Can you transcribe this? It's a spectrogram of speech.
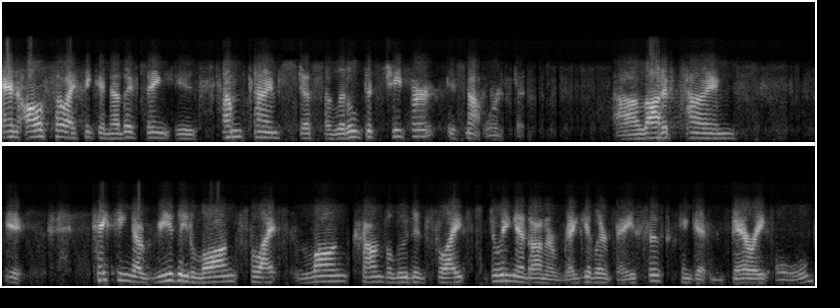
And also, I think another thing is sometimes just a little bit cheaper is not worth it. Uh, a lot of times, it, taking a really long flight, long convoluted flight, doing it on a regular basis can get very old.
